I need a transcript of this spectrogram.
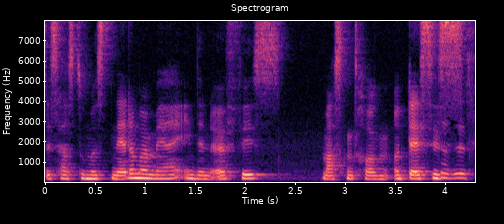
Das heißt, du musst nicht einmal mehr in den Öffis Masken tragen. Und das ist, das ist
